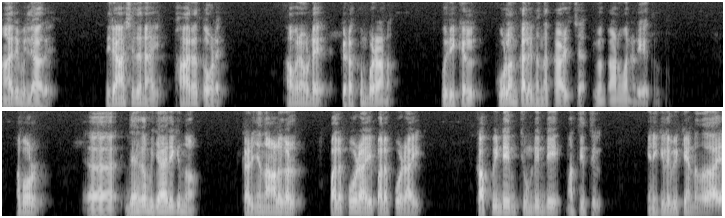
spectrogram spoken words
ആരുമില്ലാതെ നിരാശിതനായി ഭാരത്തോടെ അവനവിടെ കിടക്കുമ്പോഴാണ് ഒരിക്കൽ കുളം കലങ്ങുന്ന കാഴ്ച ഇവൻ കാണുവാൻ തീർന്നു അപ്പോൾ ഇദ്ദേഹം വിചാരിക്കുന്നു കഴിഞ്ഞ നാളുകൾ പലപ്പോഴായി പലപ്പോഴായി കപ്പിന്റെയും ചുണ്ടിന്റെയും മധ്യത്തിൽ എനിക്ക് ലഭിക്കേണ്ടതായ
